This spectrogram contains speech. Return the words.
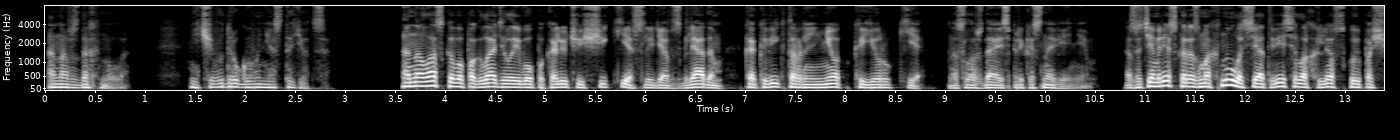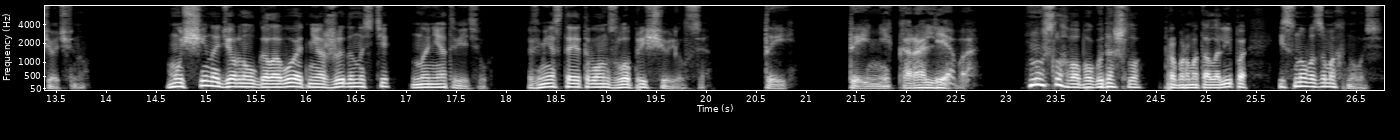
Она вздохнула. «Ничего другого не остается». Она ласково погладила его по колючей щеке, следя взглядом, как Виктор льнет к ее руке, наслаждаясь прикосновением. А затем резко размахнулась и отвесила хлесткую пощечину. Мужчина дернул головой от неожиданности, но не ответил. Вместо этого он зло прищурился. «Ты, ты не королева!» «Ну, слава богу, дошло», — пробормотала Липа и снова замахнулась.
